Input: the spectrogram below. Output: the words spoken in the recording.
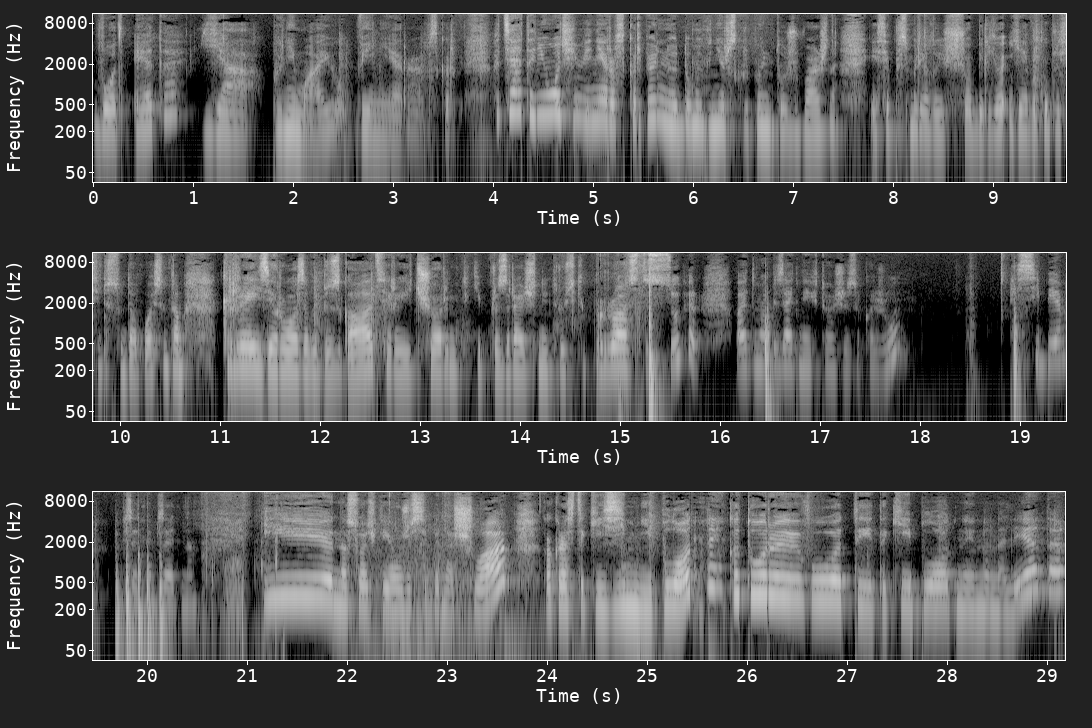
Вот это я понимаю Венера в Скорпионе. Хотя это не очень Венера в Скорпионе, но я думаю, Венера в Скорпионе тоже важно. Я себе присмотрела еще белье, я его куплю себе с удовольствием. Там крейзи розовый бюстгальтер и черные такие прозрачные трусики. Просто супер. Поэтому обязательно их тоже закажу себе. Обязательно, обязательно. И носочки я уже себе нашла. Как раз такие зимние плотные, которые вот, и такие плотные, но на лето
